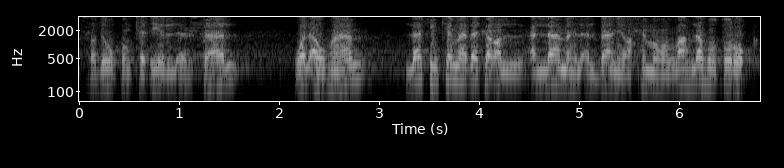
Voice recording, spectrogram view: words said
صدوق كثير الإرسال والأوهام. لكن كما ذكر العلامة الألباني رحمه الله له طرق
